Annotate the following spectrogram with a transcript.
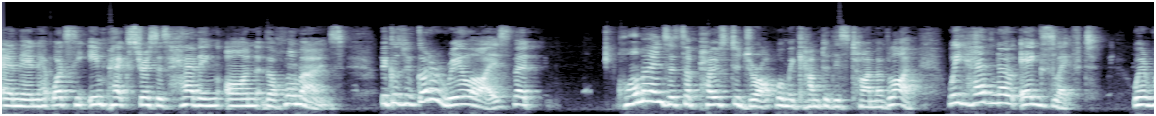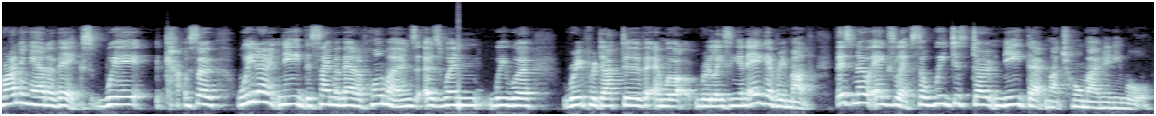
and then what's the impact stress is having on the hormones. Because we've got to realize that hormones are supposed to drop when we come to this time of life. We have no eggs left. We're running out of eggs. We're, so we don't need the same amount of hormones as when we were reproductive and we we're releasing an egg every month. There's no eggs left. So we just don't need that much hormone anymore.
